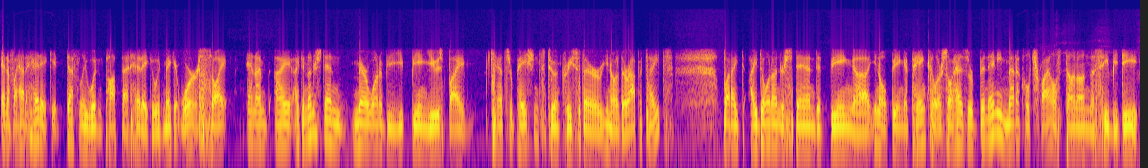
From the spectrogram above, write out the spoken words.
and if I had a headache, it definitely wouldn't pop that headache. It would make it worse. So I and I'm I, I can understand marijuana be being used by cancer patients to increase their you know their appetites. But I, I don't understand it being uh, you know being a painkiller. So has there been any medical trials done on the CBDs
